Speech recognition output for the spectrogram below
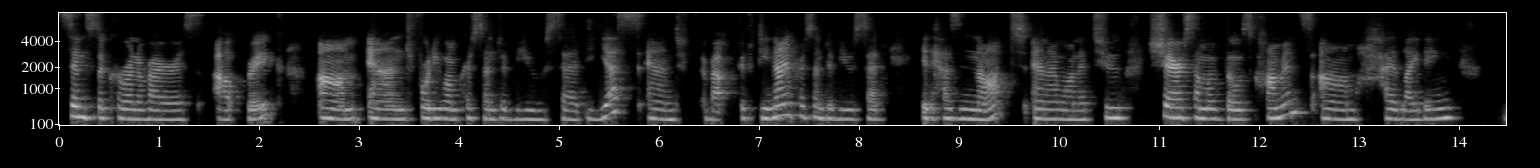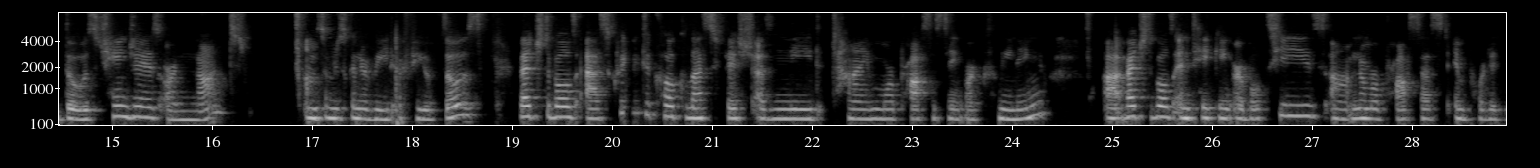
since the coronavirus outbreak? Um, and 41% of you said yes, and about 59% of you said it has not. And I wanted to share some of those comments, um, highlighting those changes or not. Um, so I'm just going to read a few of those. Vegetables as quick to cook, less fish as need time, more processing or cleaning. Uh, vegetables and taking herbal teas, um, no more processed imported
